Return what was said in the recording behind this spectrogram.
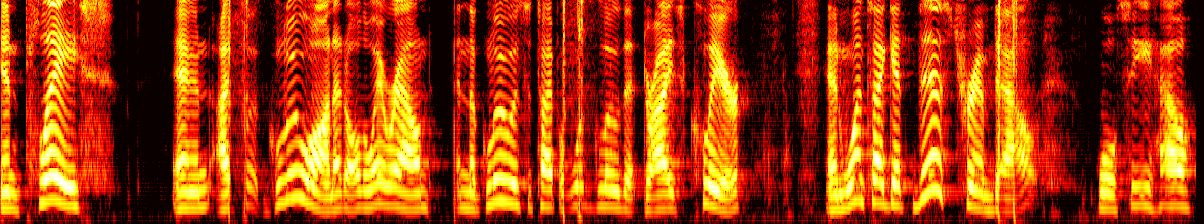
in place. And I put glue on it all the way around. And the glue is the type of wood glue that dries clear. And once I get this trimmed out we'll see how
